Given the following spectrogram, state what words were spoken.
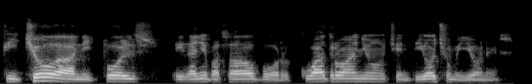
fichó a Nick Foles el año pasado por 4 años, 88 millones.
